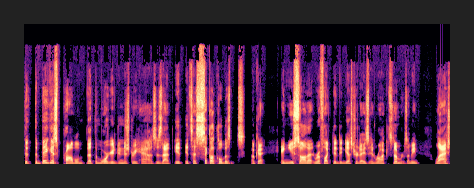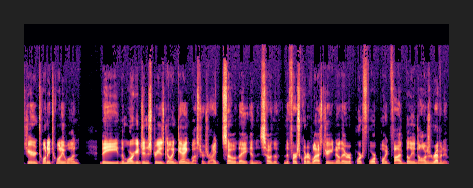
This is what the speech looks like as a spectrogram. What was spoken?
The, the biggest problem that the mortgage industry has is that it, it's a cyclical business. Okay. And you saw that reflected in yesterday's in Rocket's numbers. I mean, last year in 2021, the the mortgage industry is going gangbusters, right? So they in, so in the, in the first quarter of last year, you know, they report 4.5 billion dollars in revenue.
